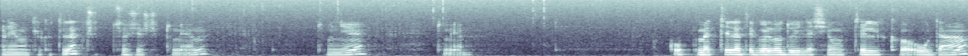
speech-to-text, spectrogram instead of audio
Ale ja mam tylko tyle, czy coś jeszcze tu miałem? Tu nie, tu miałem. Kupmy tyle tego lodu, ile się tylko uda.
